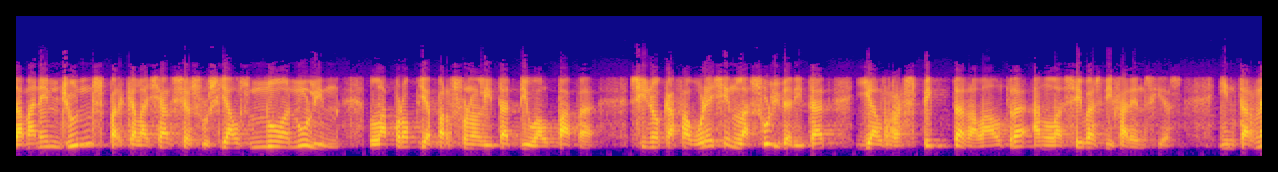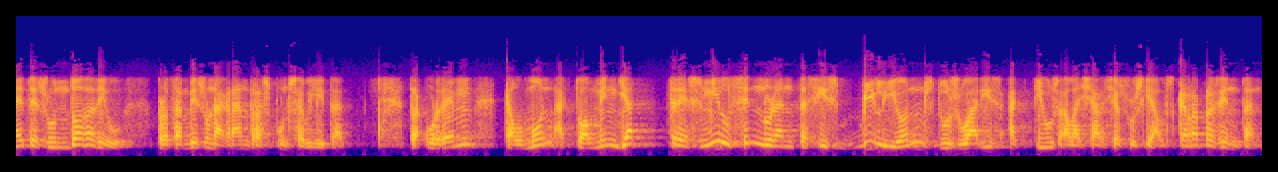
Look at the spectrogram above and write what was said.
Demanem junts perquè les xarxes socials no anulin la pròpia personalitat, diu el papa, sinó que afavoreixin la solidaritat i el respecte de l'altre en les seves diferències. Internet és un do de Déu, però també és una gran responsabilitat. Recordem que al món actualment hi ha 3.196 bilions d'usuaris actius a les xarxes socials, que representen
